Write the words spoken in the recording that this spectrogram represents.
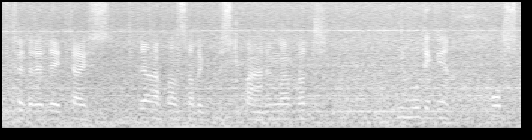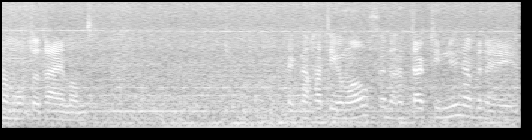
De verdere details daarvan zal ik besparen. Maar wat moet ik in godsnaam op dat eiland? Kijk, dan gaat hij omhoog en dan duikt hij nu naar beneden.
